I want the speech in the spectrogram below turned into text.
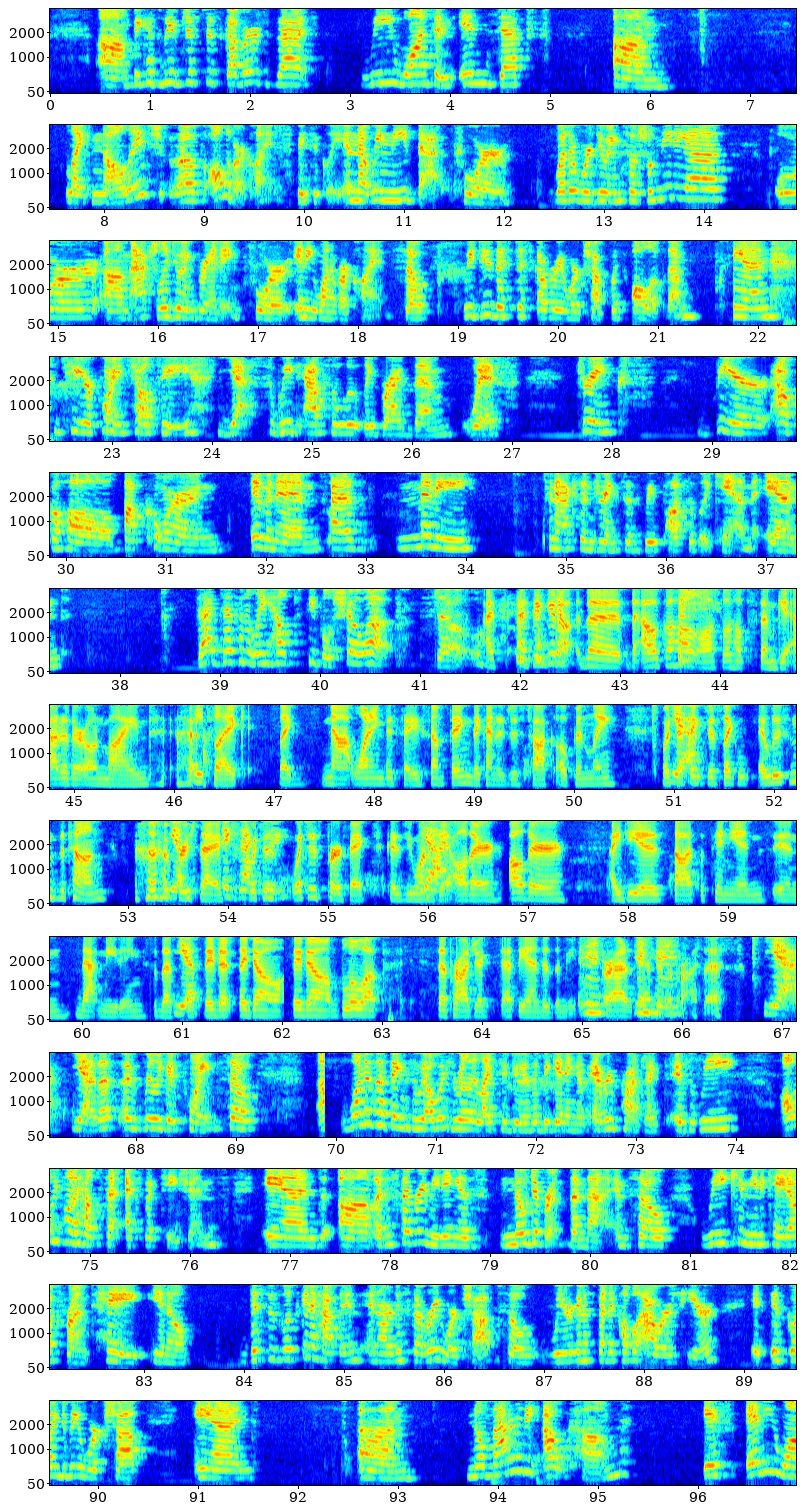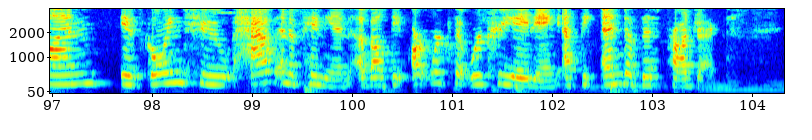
Um, because we've just discovered that we want an in-depth um, like knowledge of all of our clients basically and that we need that for whether we're doing social media or um, actually doing branding for any one of our clients so we do this discovery workshop with all of them. And to your point, Chelsea, yes, we absolutely bribe them with drinks, beer, alcohol, popcorn, M&Ms, as many snacks and drinks as we possibly can. And that definitely helps people show up. So I, I think it the the alcohol also helps them get out of their own mind. It's like like not wanting to say something. They kind of just talk openly, which yeah. I think just like it loosens the tongue per se, exactly. which is which is perfect because you want to yeah. get all their all their ideas, thoughts, opinions in that meeting, so that yeah. they, they, they don't they don't blow up the project at the end of the meeting mm-hmm. or at the mm-hmm. end of the mm-hmm. process. Yeah, yeah, that's a really good point. So. Uh, one of the things we always really like to do at the beginning of every project is we always want to help set expectations. And um, a discovery meeting is no different than that. And so we communicate up front hey, you know, this is what's going to happen in our discovery workshop. So we are going to spend a couple hours here. It is going to be a workshop. And um, no matter the outcome, if anyone is going to have an opinion about the artwork that we're creating at the end of this project,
